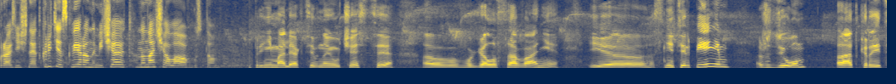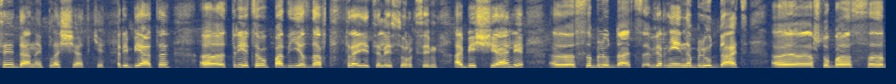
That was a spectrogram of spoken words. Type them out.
Праздничное открытие сквера намечают на начало августа. принимали активное участие э, в голосовании и э, с нетерпением ждем открытия данной площадки. Ребята э, третьего подъезда автостроителей 47 обещали э, соблюдать, вернее наблюдать, э, чтобы с,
